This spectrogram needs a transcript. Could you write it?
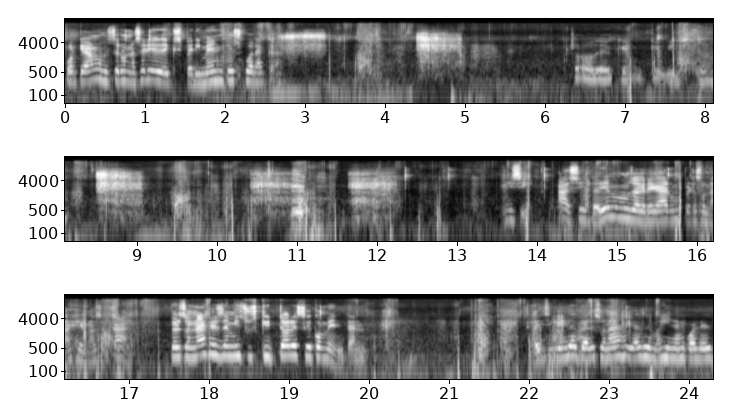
porque vamos a hacer una serie de experimentos por acá. Que en qué vista. Y sí, ah sí, también vamos a agregar un personaje más acá. Personajes de mis suscriptores que comentan. El siguiente personaje ya se imaginan cuál es.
